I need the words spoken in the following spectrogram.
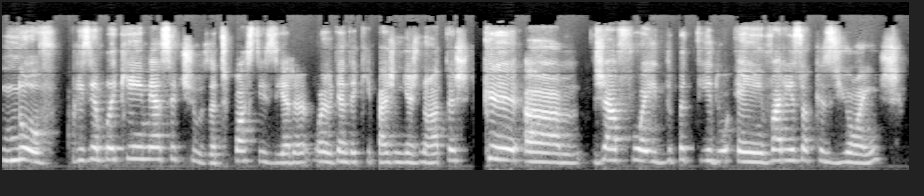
novo. Por exemplo, aqui em Massachusetts, posso dizer, olhando aqui para as minhas notas, que um, já foi debatido em várias ocasiões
